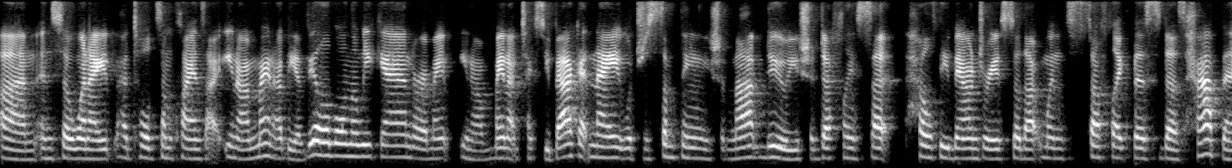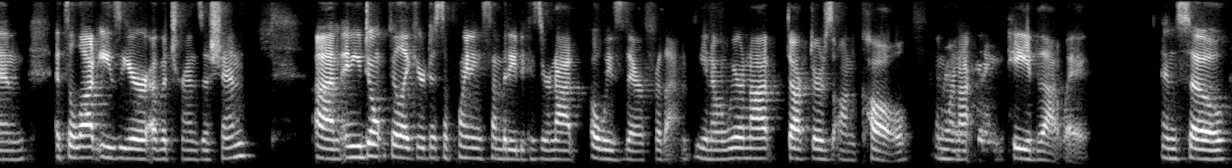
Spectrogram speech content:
Um, and so when I had told some clients, I, you know, I might not be available on the weekend, or I might, you know, might not text you back at night, which is something you should not do. You should definitely set healthy boundaries so that when stuff like this does happen, it's a lot easier of a transition. Um, and you don't feel like you're disappointing somebody because you're not always there for them. You know, we're not doctors on call and right. we're not getting paid that way. And so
